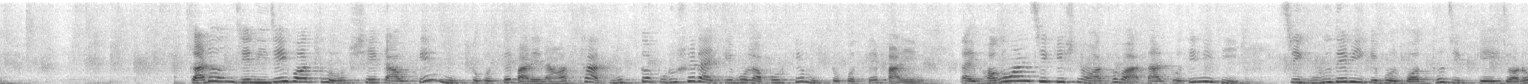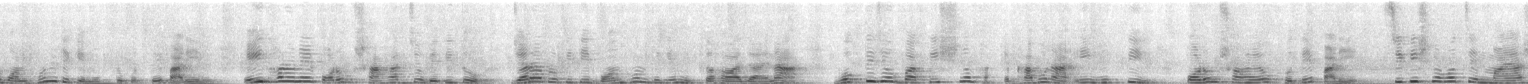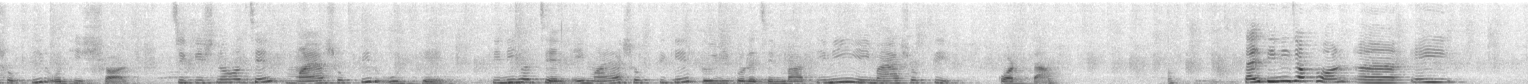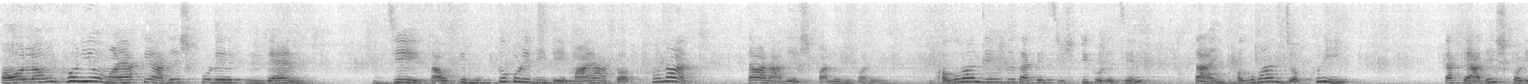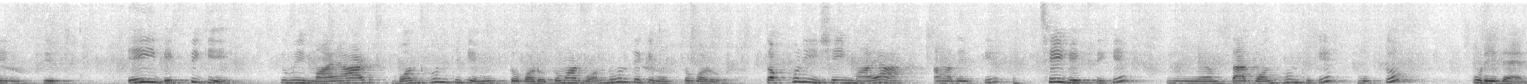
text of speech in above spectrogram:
কারণ যে নিজেই বদ্ধ, সে কাউকে মুক্ত করতে পারে না। অর্থাৎ মুক্ত পুরুষেরাই কেবল অপরকে মুক্ত করতে পারেন। তাই ভগবান শ্রীকৃষ্ণ অথবা তার প্রতিনিধি শ্রী গুরুদেবী কেবল বদ্ধজীবকে এই জড়বন্ধন থেকে মুক্ত করতে পারেন। এই ধরনের পরম সাহায্য ব্যতীত জড়া প্রকৃতির বন্ধন থেকে মুক্ত হওয়া যায় না। ভক্তিযোগ বা কৃষ্ণ ভাবনা এই মুক্তির পরম সহায়ক হতে পারে। শ্রীকৃষ্ণ হচ্ছেন মায়া শক্তির অধীশ্বর। শ্রীকৃষ্ণ হচ্ছেন মায়া শক্তির ঊর্ধ্বে। তিনি হচ্ছেন এই মায়া শক্তিকে তৈরি করেছেন বা তিনি এই মায়া শক্তির কর্তা। তাই তিনি যখন এই অলঙ্ঘনীয় মায়াকে আদেশ করে দেন যে কাউকে মুক্ত করে দিতে মায়া তৎক্ষণাৎ তার আদেশ পালন করেন। ভগবান যেহেতু তাকে সৃষ্টি করেছেন তাই ভগবান যখনই তাকে আদেশ করেন যে এই ব্যক্তিকে তুমি মায়ার বন্ধন থেকে মুক্ত করো, তোমার বন্ধন থেকে মুক্ত করো, তখনই সেই মায়া আমাদেরকে, সেই ব্যক্তিকে তার বন্ধন থেকে মুক্ত করে দেন।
